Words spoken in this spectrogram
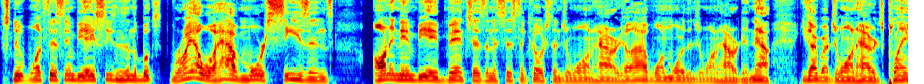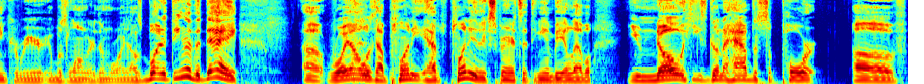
Snoop, once this NBA season's in the books, Royal will have more seasons on an NBA bench as an assistant coach than Juwan Howard. He'll have one more than Juwan Howard did. Now, you talk about Juwan Howard's playing career, it was longer than Royal's. But at the end of the day, uh, Royal has have plenty have plenty of experience at the NBA level. You know he's going to have the support of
